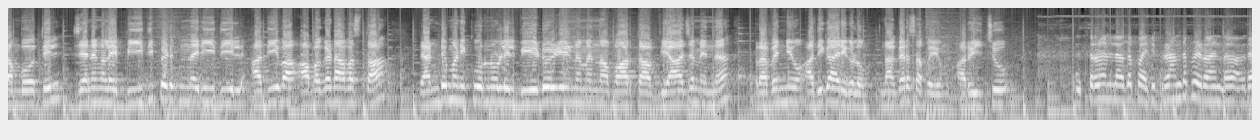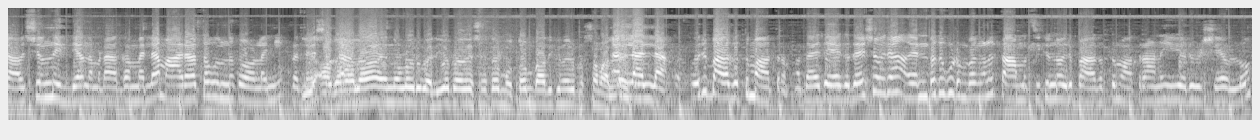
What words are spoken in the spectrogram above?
സംഭവത്തിൽ ജനങ്ങളെ ഭീതിപ്പെടുത്തുന്ന രീതിയിൽ അതീവ അപകടാവസ്ഥ രണ്ട് മണിക്കൂറിനുള്ളിൽ വീടൊഴിയണമെന്ന വാർത്ത വ്യാജമെന്ന് റവന്യൂ അധികാരികളും നഗരസഭയും അറിയിച്ചു. ഇത്രയല്ലാതെ പരിഭ്രാന്തപ്പെടേണ്ട ഒരു ആവശ്യമൊന്നും ഇല്ല. നമ്മുടെ അകമല മാരാത്ത കുന്ന് കോളനി അകമല എന്നുള്ള ഒരു വലിയ പ്രദേശത്തെ മൊത്തം ബാധിക്കുന്ന ഒരു പ്രശ്നമല്ല. അല്ല അല്ല. ഒരു ഭാഗത്ത് മാത്രം. അതായത് ഏകദേശം ഒരു എൺപത് കുടുംബങ്ങൾ താമസിക്കുന്ന ഒരു ഭാഗത്ത് മാത്രമാണ് ഈ ഒരു വിഷയമുള്ളൂ.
